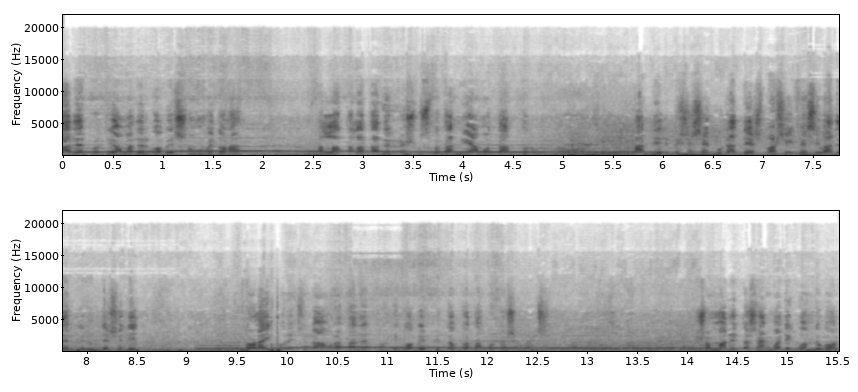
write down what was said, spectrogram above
তাদের প্রতি আমাদের গভীর সমবেদনা। আল্লাহ তালা তাদেরকে সুস্থতার নিয়ামত দান করুন। আর নির্বিশেষে গোটা দেশবাসী ফেসিবাদের বিরুদ্ধে সেদিন লড়াই করেছিল, আমরা তাদের প্রতি গভীর কৃতজ্ঞতা প্রকাশ করছি। সম্মানিত সাংবাদিক বন্ধুগণ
